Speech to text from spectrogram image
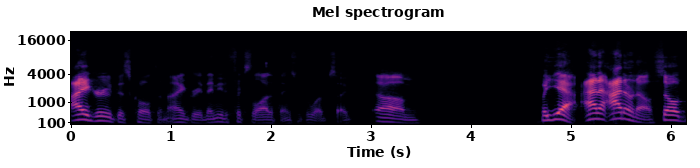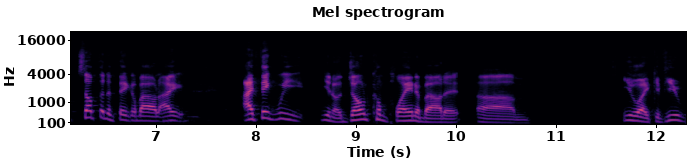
I agree with this, Colton. I agree. They need to fix a lot of things with the website. Um, but yeah, I, I don't know. So something to think about. I I think we, you know, don't complain about it. Um, you like if you,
